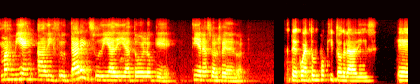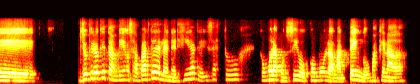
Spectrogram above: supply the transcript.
más bien a disfrutar en su día a día todo lo que tiene a su alrededor. Te cuento un poquito, Gladys. Eh, yo creo que también, o sea, aparte de la energía que dices tú, cómo la consigo, cómo la mantengo, más que nada,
